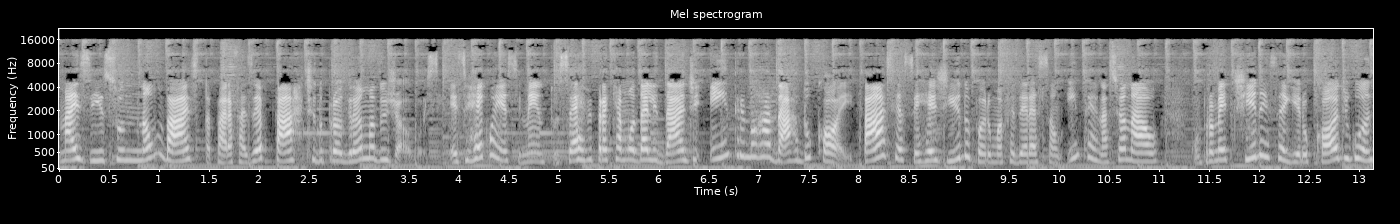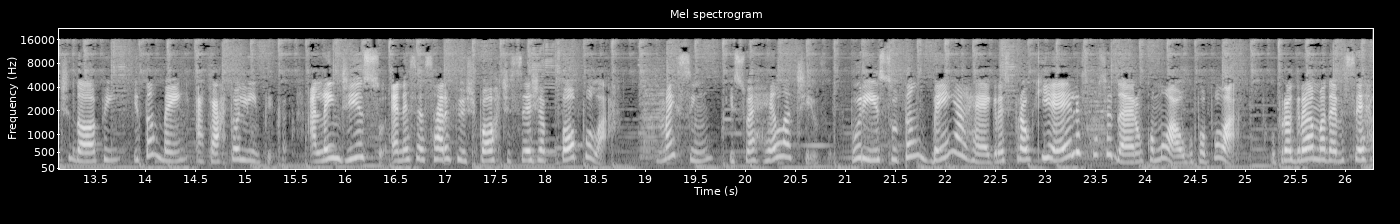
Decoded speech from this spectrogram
mas isso não basta para fazer parte do programa dos Jogos. Esse reconhecimento serve para que a modalidade entre no radar do COI, passe a ser regido por uma federação internacional, comprometida em seguir o Código Antidoping e também a Carta Olímpica. Além disso, é necessário que o esporte seja popular. Mas sim, isso é relativo. Por isso, também há regras para o que eles consideram como algo popular. O programa deve ser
